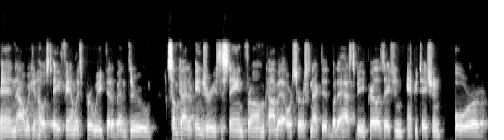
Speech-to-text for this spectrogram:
And now we can host eight families per week that have been through some kind of injury sustained from combat or service connected but it has to be paralyzation amputation or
